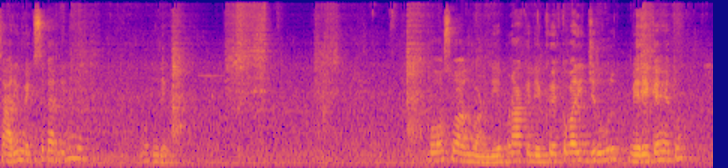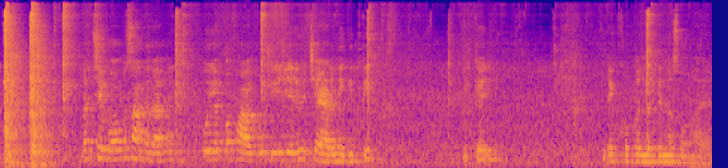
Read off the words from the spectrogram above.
ਸਾਰੀ ਮਿਕਸ ਕਰ ਲਈ ਨਾ ਉਹ ਤੂੰ ਦੇਖ। ਬਹੁਤ ਸਵਾਦ ਬਣਦੀ ਹੈ। ਬਣਾ ਕੇ ਦੇਖੋ ਇੱਕ ਵਾਰੀ ਜ਼ਰੂਰ ਮੇਰੇ ਕਹੇ ਤੋਂ। ਬੱਚੇ ਬਹੁਤ ਪਸੰਦ ਕਰਨਗੇ। ਕੋਈ ਆਪਾਂ ਫਾਲਤੂ ਚੀਜ਼ ਇਹਦੇ ਵਿੱਚ ਐਡ ਨਹੀਂ ਕੀਤੀ। ਠੀਕ ਹੈ ਜੀ। ਦੇਖੋ ਕਲਰ ਕਿੰਨਾ ਸੋਹਣਾ ਆਇਆ।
